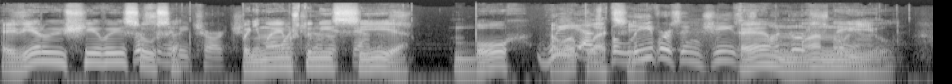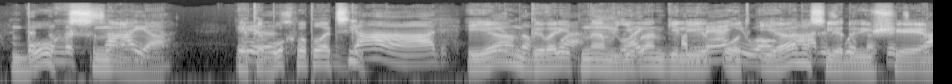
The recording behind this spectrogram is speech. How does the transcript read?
верующие в Иисуса, понимаем, что Мессия, Бог воплоти, Эммануил, Бог с нами, это Бог воплоти. Иоанн говорит нам в Евангелии от Иоанна следующее.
